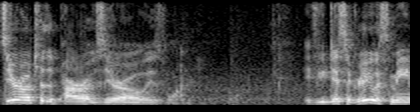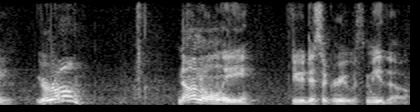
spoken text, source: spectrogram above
0 to the power of 0 is 1. If you disagree with me, you're wrong. Not only do you disagree with me, though,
